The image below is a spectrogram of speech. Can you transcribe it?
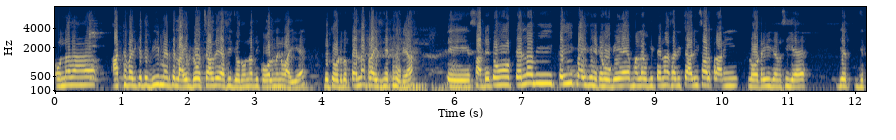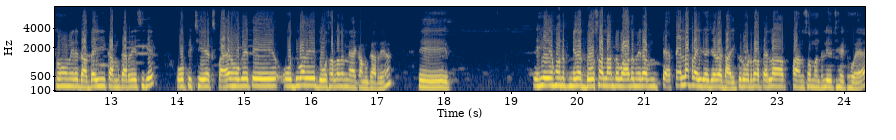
ਉਹਨਾਂ ਦਾ 8 ਵਜੇ ਤੇ 20 ਮਿੰਟ ਤੇ ਲਾਈਵ ਡਰਾ ਚੱਲ ਰਿਹਾ ਸੀ ਜਦੋਂ ਉਹਨਾਂ ਦੀ ਕਾਲ ਮੈਨੂੰ ਆਈ ਹੈ ਵੀ ਤੁਹਾਡੇ ਤੋਂ ਪਹਿਲਾ ਪ੍ਰਾਈਜ਼ ਹਿੱਟ ਹੋ ਗਿਆ। ਤੇ ਸਾਡੇ ਤੋਂ ਪਹਿਲਾਂ ਵੀ ਕਈ ਪ੍ਰਾਈਜ਼ ਹਿੱਟ ਹੋ ਗਏ ਆ ਮਤਲਬ ਕਿ ਪਹਿਲਾਂ ਸਾਡੀ 40 ਸਾਲ ਪੁਰਾਣੀ ਲੋਟਰੀ ਏਜੰਸੀ ਹੈ, ਜਿ- ਜਿੱਥੋਂ ਮੇਰੇ ਦਾਦਾ ਜੀ ਕੰਮ ਕਰ ਰਹੇ ਸੀਗੇ। ਉਹ ਪਿੱਛੇ ਐਕਸਪਾਇਰ ਹੋ ਗਏ ਤੇ ਉਸ ਤੋਂ ਬਾਅਦ ਇਹ 2 ਸਾਲਾਂ ਤੋਂ ਮੈਂ ਕੰਮ ਕਰ ਰਿਹਾ। ਤੇ ਇਹ ਹੁਣ ਮੇਰਾ 2 ਸਾਲਾਂ ਤੋਂ ਬਾਅਦ ਮੇਰਾ ਪ- ਪਹਿਲਾ ਪ੍ਰਾਈਜ਼ ਹੈ ਜਿਹੜਾ 2.5 ਕਰੋੜ ਦਾ, ਪਹਿਲਾ 500 ਮੰਥਲੀ ਵਿੱਚ ਹਿੱਟ ਹੋਇਆ। ਹੈ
